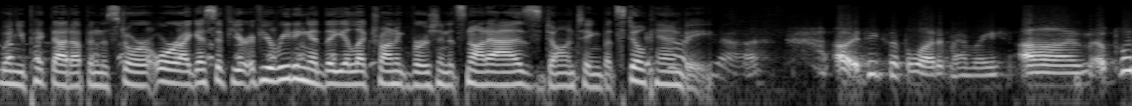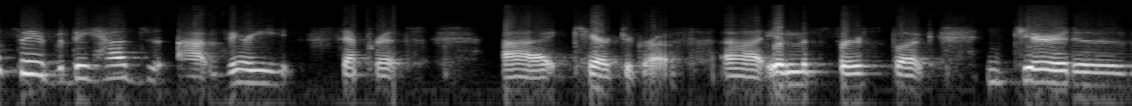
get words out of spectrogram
when you pick that up in the store, or I guess if you're if you're reading the electronic version, it's not as daunting, but still can be. Yeah. Oh, it takes up a lot of memory. Um, plus, they they had uh, very separate uh, character growth. Uh, in the first book, Jared is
